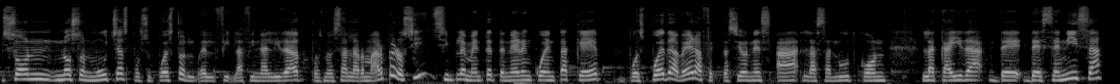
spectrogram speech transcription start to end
Son no son muchas, por supuesto, la finalidad pues no es alarmar, pero sí simplemente tener en cuenta que pues puede haber afectaciones a la salud con la caída de ceniza.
